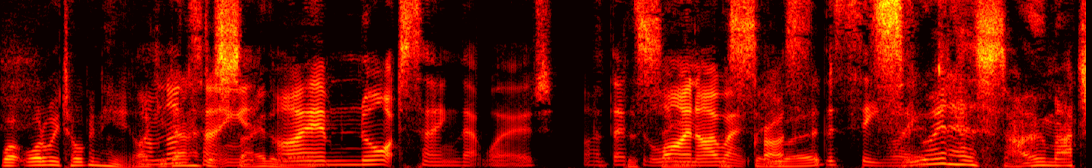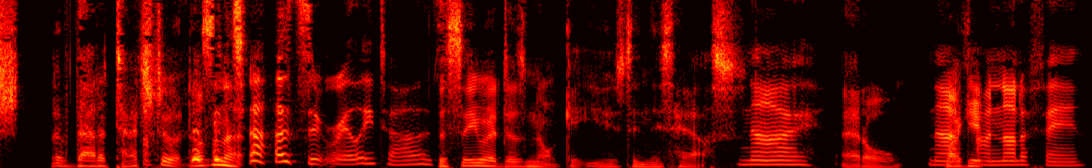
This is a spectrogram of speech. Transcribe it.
What what are we talking here? Like I'm you not don't have to saying say it. the word. I am not saying that word. Oh, that's The a line I the won't cross. word? The C word. C word has so much of that attached to it, doesn't it? It does. It really does. The C word does not get used in this house no, at all. no, Like it- I'm not a fan.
